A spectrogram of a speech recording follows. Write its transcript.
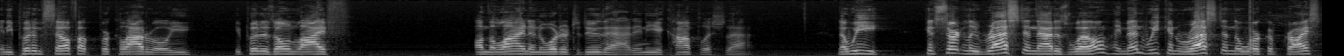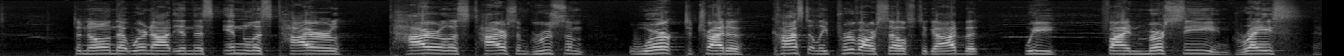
and he put himself up for collateral. He, he put his own life on the line in order to do that, and he accomplished that. Now, we can certainly rest in that as well. Amen. We can rest in the work of Christ to know that we're not in this endless, tire, tireless, tiresome, gruesome work to try to constantly prove ourselves to God, but we find mercy and grace that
